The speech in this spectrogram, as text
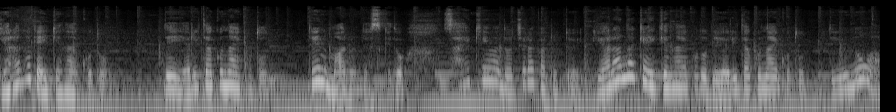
やらなきゃいけないことでやりたくないことっていうのもあるんですけど最近はどちらかというとやらなきゃいけないことでやりたくないことっていうのは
